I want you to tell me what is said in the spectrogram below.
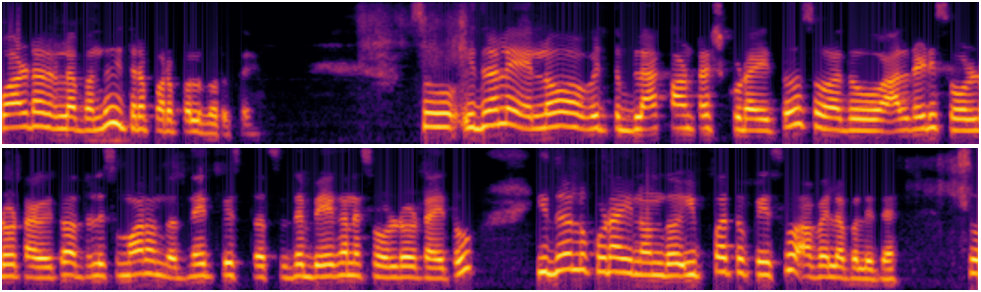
ಬಾರ್ಡರ್ ಎಲ್ಲ ಬಂದು ಈ ತರ ಪರ್ಪಲ್ ಬರುತ್ತೆ. ಸೊ ಇದರಲ್ಲೇ ಎಲ್ಲೋ ವಿತ್ ಬ್ಲಾಕ್ ಕಾಂಟ್ರಾಸ್ಟ್ ಕೂಡ ಇತ್ತು. ಸೊ ಅದು ಆಲ್ರೆಡಿ ಸೋಲ್ಡ್ ಔಟ್ ಆಗಿತ್ತು. ಅದರಲ್ಲಿ ಸುಮಾರು ಒಂದು ಹದಿನೈದು ಪೀಸ್ ತರಿಸಿದೆ ಬೇಗನೆ ಸೋಲ್ಡ್ ಔಟ್ ಆಯಿತು. ಇದರಲ್ಲೂ ಕೂಡ ಇನ್ನೊಂದು ಇಪ್ಪತ್ತು ಪೀಸು ಅವೈಲಬಲ್ ಇದೆ. ಸೊ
